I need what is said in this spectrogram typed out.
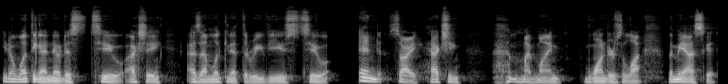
You know, one thing I noticed too, actually, as I'm looking at the reviews too, and sorry, actually, my mind wanders a lot. Let me ask it.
